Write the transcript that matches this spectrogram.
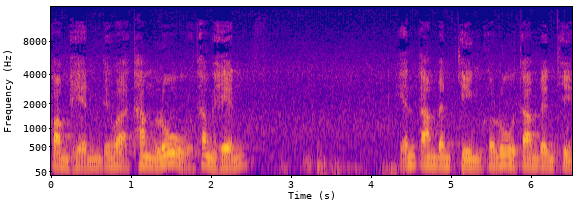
ความเห็นถึงว่าทั้งรู้ทั้งเห็น เห็นตามเป็นจริง ก็รู้ตามเป็นจริง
